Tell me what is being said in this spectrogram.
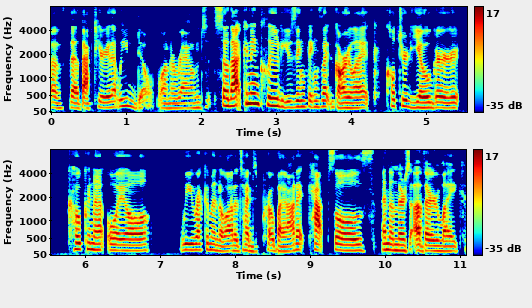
of the bacteria that we don't want around. So that can include using things like garlic, cultured yogurt, coconut oil. We recommend a lot of times probiotic capsules. And then there's other like,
